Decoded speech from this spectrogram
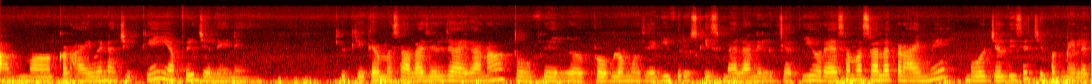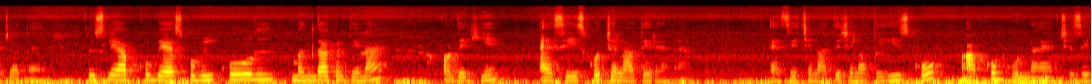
आप कढ़ाई में ना चिपकें या फिर जले नहीं। क्योंकि अगर मसाला जल जाएगा ना तो फिर प्रॉब्लम हो जाएगी, फिर उसकी स्मेल आने लग जाती है और ऐसा मसाला कढ़ाई में बहुत जल्दी से चिपकने लग जाता है। तो इसलिए आपको गैस को बिल्कुल मंदा कर देना है और देखिए, ऐसे इसको चलाते रहना है। ऐसे चलाते चलाते ही इसको आपको भूनना है अच्छे से।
